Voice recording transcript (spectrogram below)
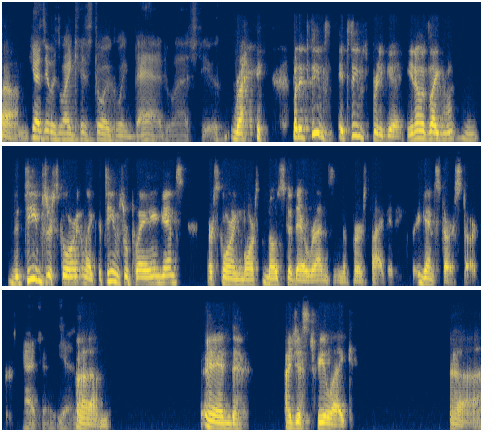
Um, because it was like historically bad last year. right. But it seems it seems pretty good. You know, it's like the teams are scoring like the teams we're playing against are scoring more most of their runs in the first five innings against our starters. Gotcha. Yeah. Um, and I just feel like, uh,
